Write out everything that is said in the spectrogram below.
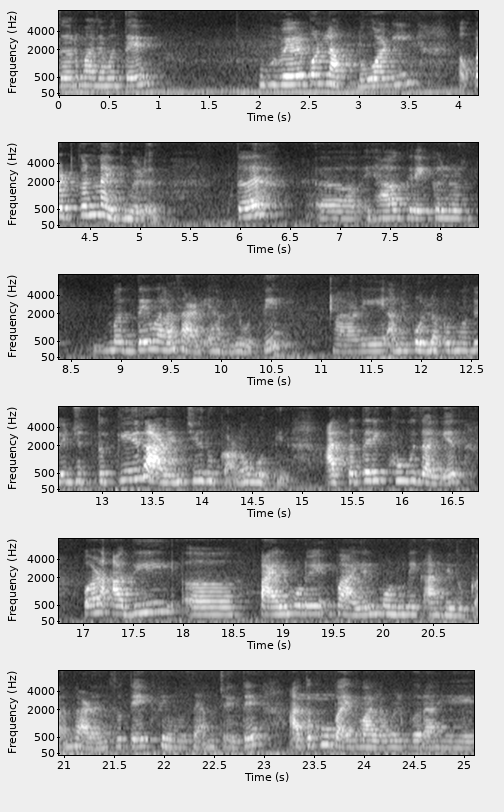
तर माझ्या मते खूप वेळ पण लागतो आणि पटकन नाहीत मिळत. तर ह्या ग्रे कलरमध्ये मला साडी हवी होती. आणि आम्ही कोल्हापूरमध्ये जितकी साड्यांची दुकानं होती आत्ता तरी खूप झाली आहेत. पण आधी पायल म्हणून पायल म्हणून एक आहे दुकान साड्यांचं ते एक फेमस आहे आमच्या इथे. आता खूप आहेत वालावलकर आहे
